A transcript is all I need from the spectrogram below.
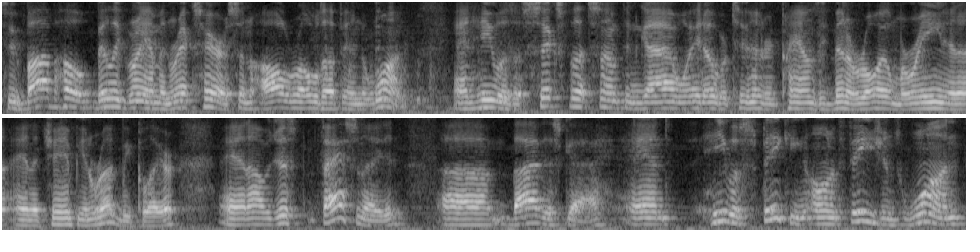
to Bob Hope, Billy Graham, and Rex Harrison all rolled up into one. And he was a six foot something guy, weighed over 200 pounds. He'd been a Royal Marine and a, and a champion rugby player. And I was just fascinated uh, by this guy. And he was speaking on Ephesians 1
